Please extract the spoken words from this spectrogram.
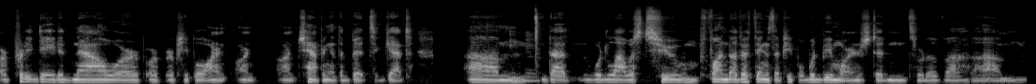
are pretty dated now, or, or or people aren't aren't aren't champing at the bit to get. Um, Mhm. That would allow us to fund other things that people would be more interested in, sort of uh, um,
